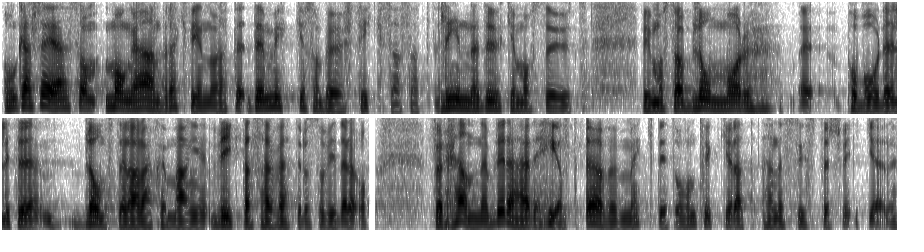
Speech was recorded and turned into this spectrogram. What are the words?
hon kanske är som många andra kvinnor, att det, det är mycket som behöver fixas. Att linneduken måste ut, vi måste ha blommor eh, på bordet, lite blomsterarrangemang, vikta servetter och så vidare. Och för henne blir det här helt övermäktigt och hon tycker att hennes syster sviker.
